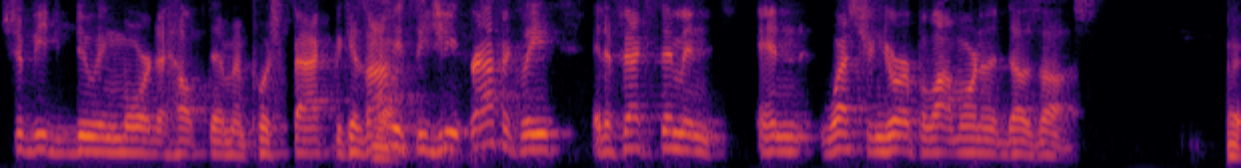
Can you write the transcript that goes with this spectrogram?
should be doing more to help them and push back because obviously yeah. geographically it affects them in, in Western Europe a lot more than it does us. I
